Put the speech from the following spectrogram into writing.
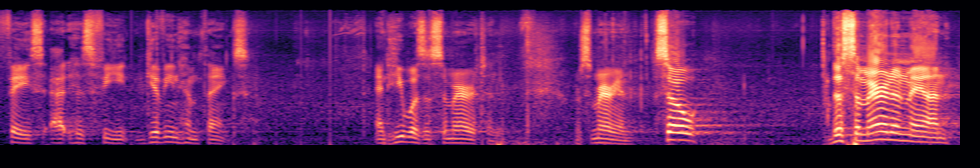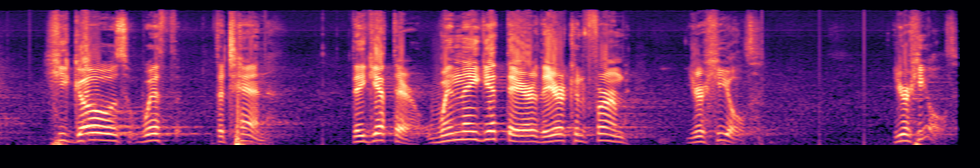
face at his feet, giving him thanks. And he was a Samaritan or Samaritan. So the Samaritan man, he goes with the 10. They get there. When they get there, they are confirmed you're healed. You're healed.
